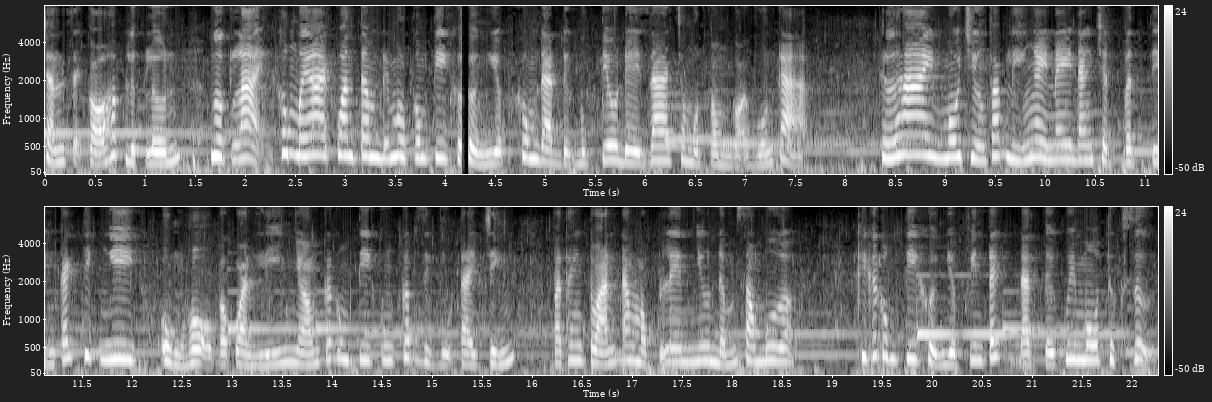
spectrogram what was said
chắn sẽ có hấp lực lớn. Ngược lại, không mấy ai quan tâm đến một công ty khởi nghiệp không đạt được mục tiêu đề ra trong một vòng gọi vốn cả. Thứ hai, môi trường pháp lý ngày nay đang chật vật tìm cách thích nghi, ủng hộ và quản lý nhóm các công ty cung cấp dịch vụ tài chính và thanh toán đang mọc lên như nấm sau mưa. Khi các công ty khởi nghiệp fintech đạt tới quy mô thực sự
